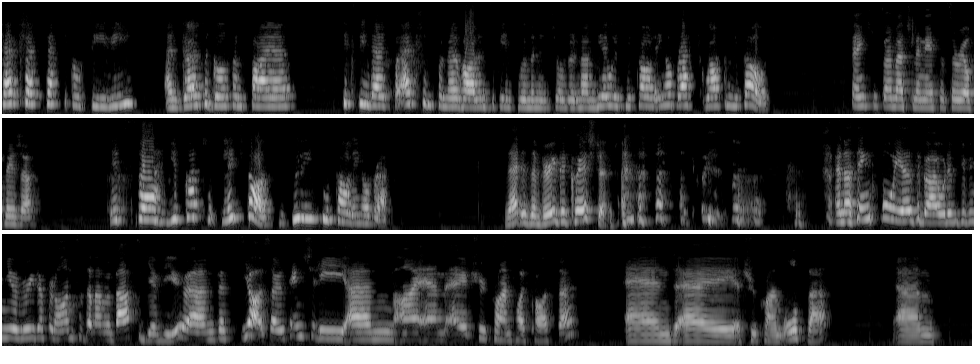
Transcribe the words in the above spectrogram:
Tac SHAC Tactical TV and GOSA Girls on Fire. 16 days for action for no violence against women and children. I'm here with Nicole Engelbrecht. Welcome, Nicole. Thank you so much, Lynette. It's a real pleasure. It's uh, you've got. Let's start. Who is Nicole Engelbrecht? That is a very good question. and I think four years ago, I would have given you a very different answer than I'm about to give you. Um, but yeah, so essentially, um, I am a true crime podcaster and a, a true crime author. Um,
